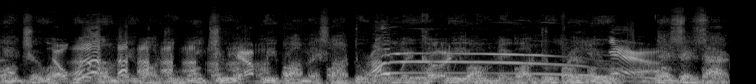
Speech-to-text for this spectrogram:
want you. We only want to meet you. We promise not to. We could. We only want to thrill you. Yeah. This is Zach.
